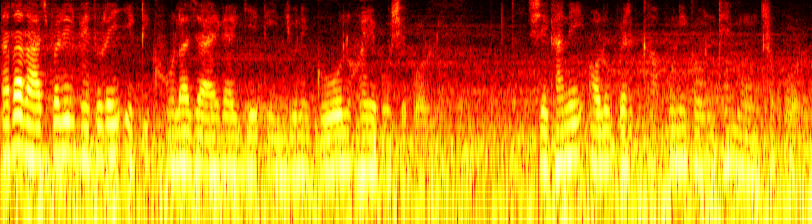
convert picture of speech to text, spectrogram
তারা রাজবাড়ির ভেতরেই একটি খোলা জায়গায় গিয়ে তিনজনে গোল হয়ে বসে পড়ল। সেখানেই অরূপের কাঁপুনি কণ্ঠে মন্ত্র পড়ল।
